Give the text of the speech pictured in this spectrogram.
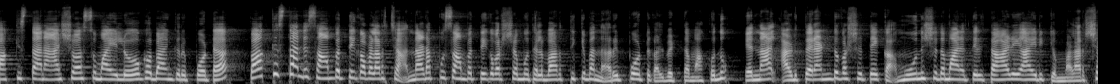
പാകിസ്ഥാൻ ആശ്വാസമായി ലോകബാങ്ക് റിപ്പോർട്ട് പാകിസ്ഥാന്റെ സാമ്പത്തിക വളർച്ച നടപ്പു സാമ്പത്തിക വർഷം മുതൽ വർദ്ധിക്കുമെന്ന് റിപ്പോർട്ടുകൾ വ്യക്തമാക്കുന്നു. എന്നാൽ അടുത്ത രണ്ടു വർഷത്തേക്ക് മൂന്ന് ശതമാനത്തിൽ താഴെയായിരിക്കും വളർച്ച.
